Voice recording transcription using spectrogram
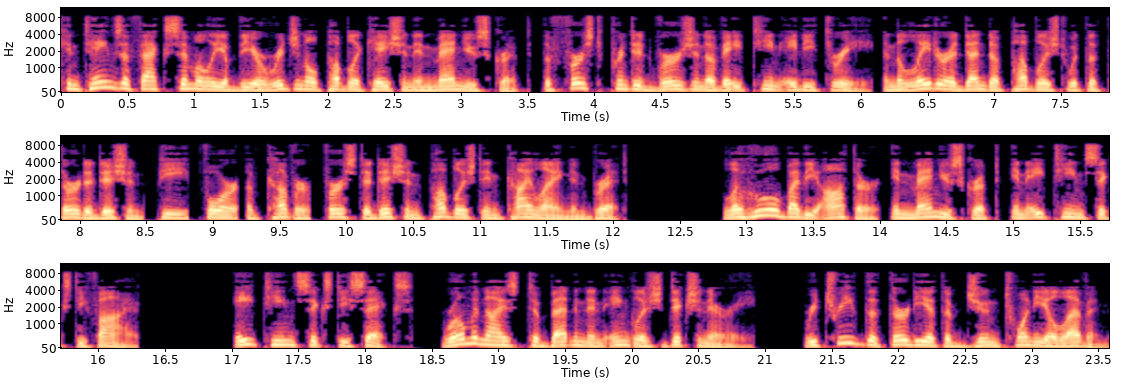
Contains a facsimile of the original publication in manuscript, the first printed version of 1883, and the later addenda published with the third edition, p. 4 of cover, first edition published in Kyelang and Brit. Lahul by the author, in manuscript, in 1865. 1866. Romanized Tibetan and English Dictionary. Retrieved 30 June 2011,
